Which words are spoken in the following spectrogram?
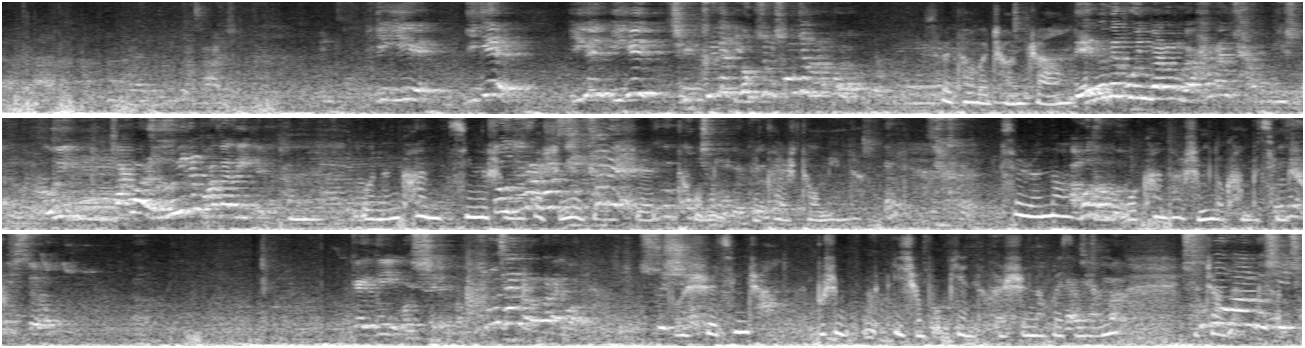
알지. 이게 이게 이게 이게 이게 제, 그러니까 영성 성장하는 거예요. 所以他会成长。 내 눈에 보인다는 건 하나님 다 보고 계시다는 거예요. 의, 잠깐만 의를 받아들이기 때문에. 我能看清的时候，在神面前是透明，他也是透明的。有些人呢，哦我看他什么都看不清 그런 楚 不是经常，不是一成不变的，而是呢会怎么样呢？是这样的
